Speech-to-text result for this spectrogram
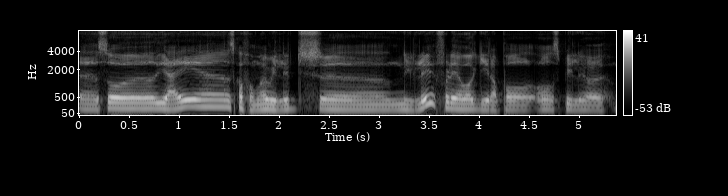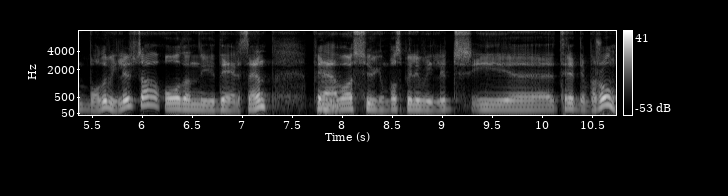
Eh, Så jeg skaffa meg Village eh, nylig, fordi jeg var gira på å spille både Village da, og den nye DLC-en. For jeg var sugen på å spille Village i tredjeperson.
